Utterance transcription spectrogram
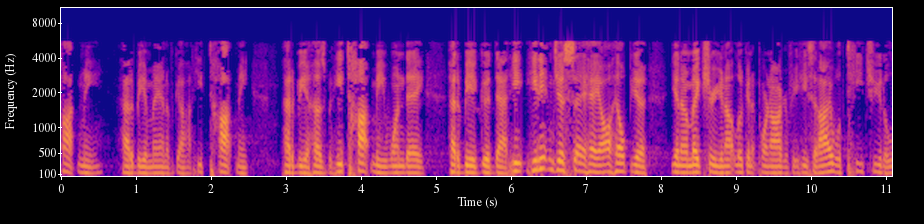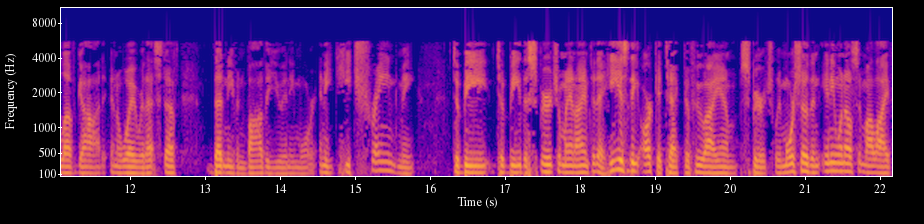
taught me how to be a man of God. He taught me how to be a husband. He taught me one day how to be a good dad. He he didn't just say, "Hey, I'll help you." You know, make sure you're not looking at pornography. He said, I will teach you to love God in a way where that stuff doesn't even bother you anymore. And he, he trained me to be to be the spiritual man I am today. He is the architect of who I am spiritually, more so than anyone else in my life.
